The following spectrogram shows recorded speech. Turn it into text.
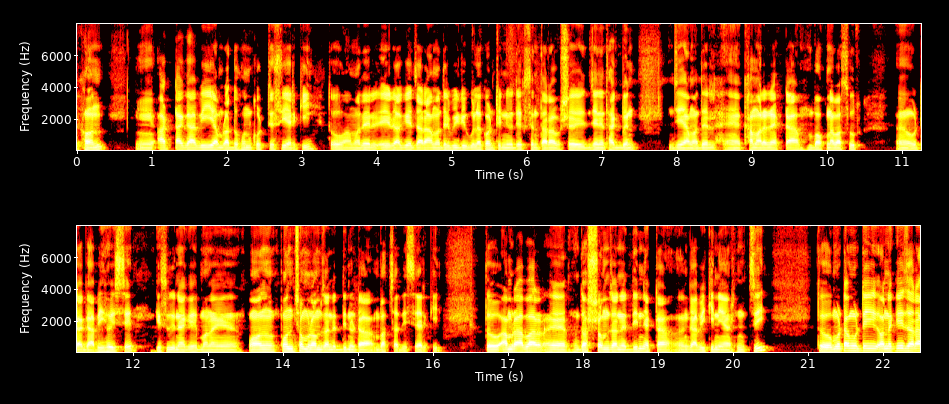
এখন আটটা গাভী আমরা দহন করতেছি আর কি। তো আমাদের, এর আগে যারা আমাদের ভিডিওগুলো কন্টিনিউ দেখছেন, তারা অবশ্যই জেনে থাকবেন যে আমাদের খামারের একটা বকনা বাছুর ওটা গাভী হয়েছে কিছুদিন আগে মানে পঞ্চম রমজানের দিন ওটা বাচ্চা দিছে আর কি। তো আমরা আবার দশ রমজানের দিন একটা গাভী কিনে আনছি। তো মোটামুটি অনেকেই যারা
